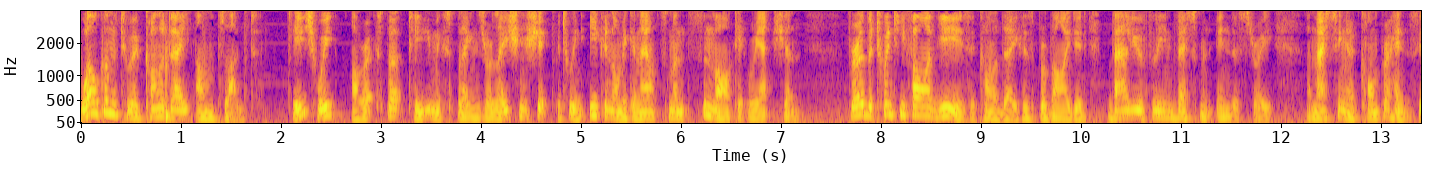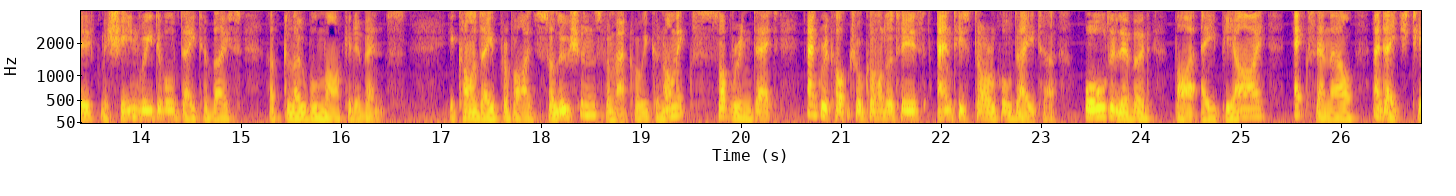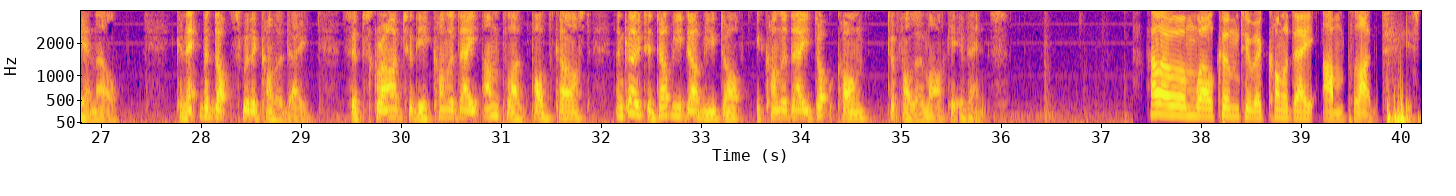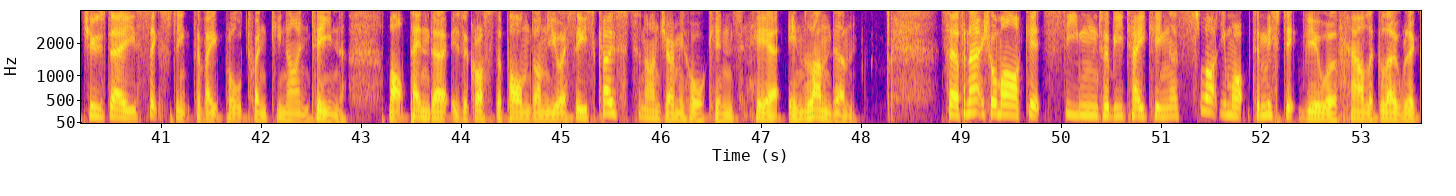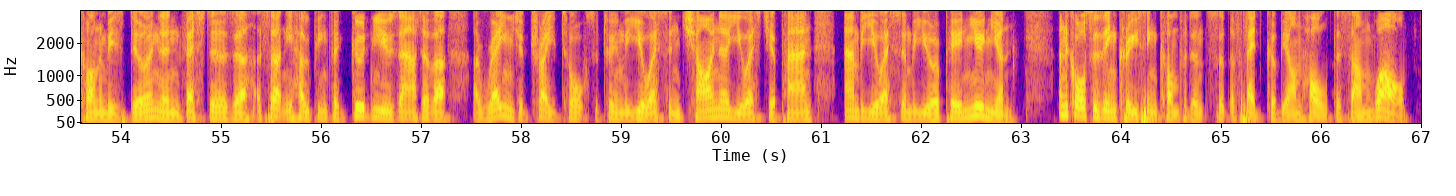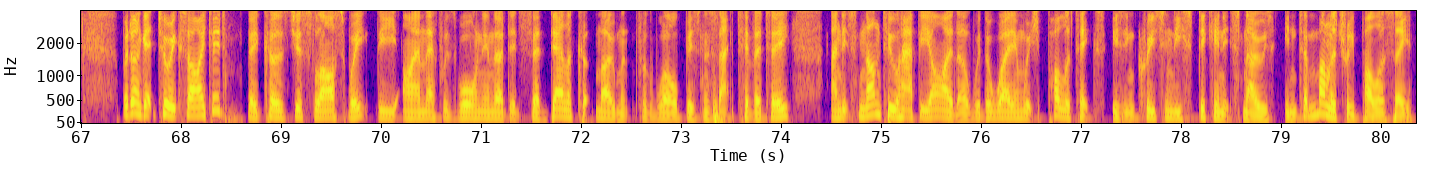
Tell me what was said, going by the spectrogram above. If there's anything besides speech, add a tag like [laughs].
Welcome to Econoday Unplugged. Each week, our expert team explains the relationship between economic announcements and market reaction. For over 25 years, Econoday has provided value for the investment industry, amassing a comprehensive, machine readable database of global market events. Econoday provides solutions for macroeconomics, sovereign debt, agricultural commodities, and historical data, all delivered via API, XML, and HTML. Connect the dots with Econoday. Subscribe to the Econoday Unplugged podcast and go to www.econoday.com to follow market events. Hello and welcome to Econoday Unplugged. It's Tuesday, 16th of April 2019. Mark Pender is across the pond on the US East Coast, and I'm Jeremy Hawkins here in London. So, financial markets seem to be taking a slightly more optimistic view of how the global economy is doing. And investors are, are certainly hoping for good news out of a, a, range of trade talks between the US and China, US, Japan, and the US and the European Union. And of course, there's increasing confidence that the Fed could be on hold for some while. But don't get too excited because just last week, the IMF was warning that it's a delicate moment for the world business activity. And it's none too happy either with the way in which politics is increasingly sticking its nose into monetary policy.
